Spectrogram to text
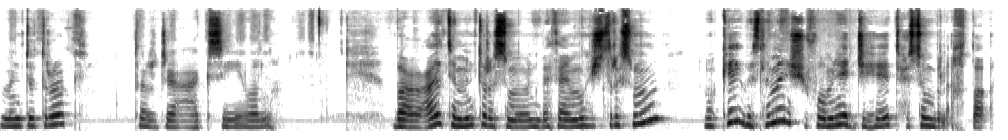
من تترك ترجع عكسية والله. باعوا عادة من ترسمون مثلا مو هيش ترسمون؟ أوكي بس لما تشوفوه من هالجهة تحسون بالأخطاء.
